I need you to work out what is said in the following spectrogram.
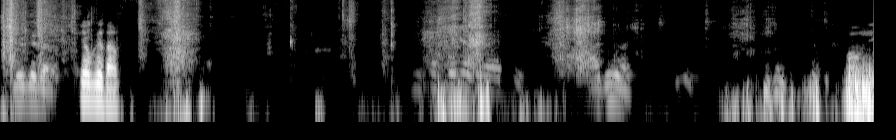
योग्य दरा योग्य दर पाहुणे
